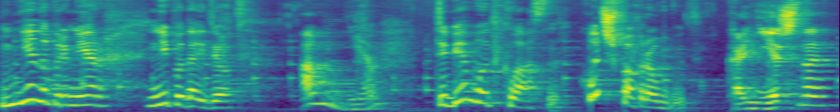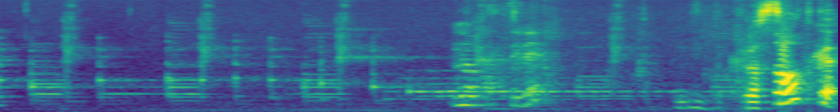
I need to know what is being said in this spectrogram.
Мне, например, не подойдет. А мне? Тебе будет классно. Хочешь попробовать? Конечно. Ну как тебе? Красотка!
